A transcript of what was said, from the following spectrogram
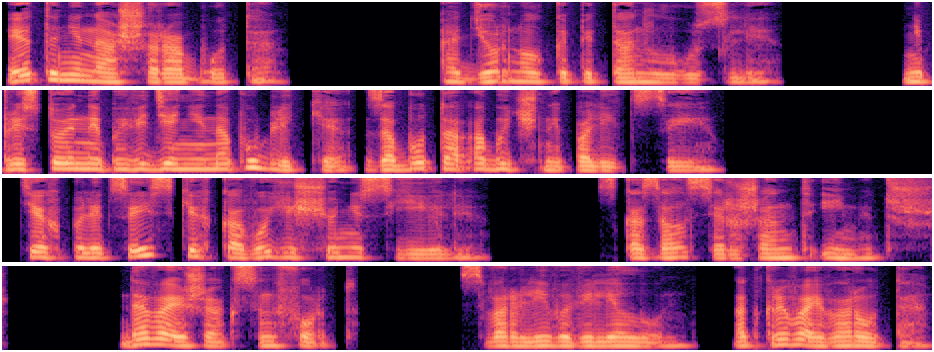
«Это не наша работа», — одернул капитан Лузли. Непристойное поведение на публике — забота обычной полиции. Тех полицейских, кого еще не съели, — сказал сержант Имидж. «Давай, Жаксонфорд», — сварливо велел он, — «открывай ворота».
